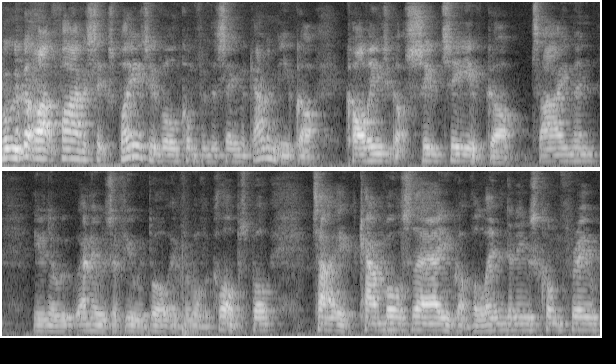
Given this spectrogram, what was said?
but we've got like five or six players who've all come from the same academy. You've got Collins, you've got Souttar, you've got Tymon, even though I know there's a few we brought in from other clubs, but Ty Campbell's there, you've got Verlinden who's come through.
